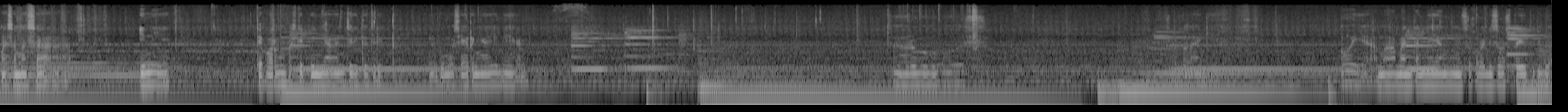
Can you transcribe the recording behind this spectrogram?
Masa-masa ini ya tiap orang pasti punya kan cerita-cerita. Gue mau sharing aja nih kan. Terus sekolah di swasta itu juga.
